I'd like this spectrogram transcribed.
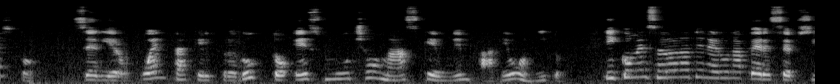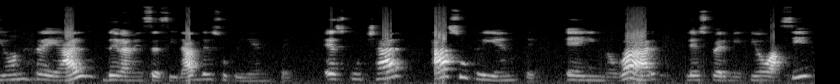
esto? Se dieron cuenta que el producto es mucho más que un empaque bonito y comenzaron a tener una percepción real de la necesidad de su cliente. Escuchar a su cliente e innovar les permitió así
